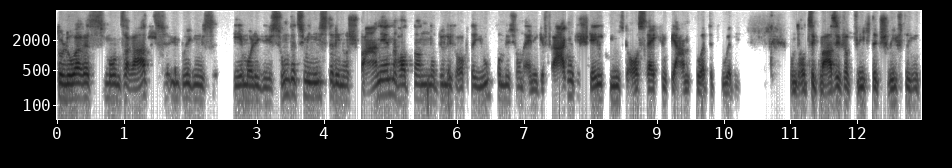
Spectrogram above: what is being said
Dolores Monserrat, übrigens ehemalige Gesundheitsministerin aus Spanien, hat dann natürlich auch der EU-Kommission einige Fragen gestellt, die nicht ausreichend beantwortet wurden. Und hat sich quasi verpflichtet, schriftlich,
